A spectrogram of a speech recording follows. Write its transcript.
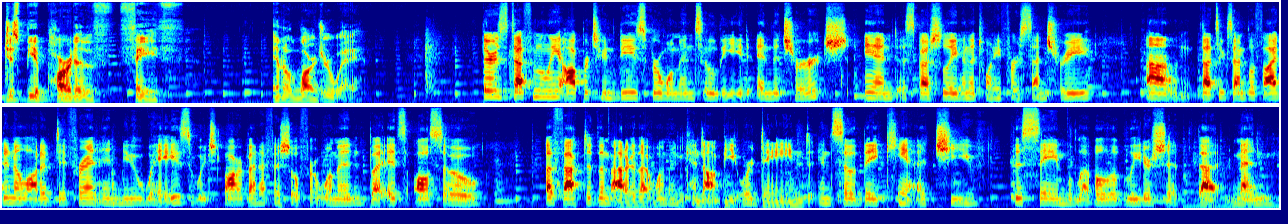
just be a part of faith in a larger way. There's definitely opportunities for women to lead in the church, and especially in the 21st century um, that's exemplified in a lot of different and new ways, which are beneficial for women, but it's also a fact of the matter that women cannot be ordained, and so they can't achieve the same level of leadership that men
